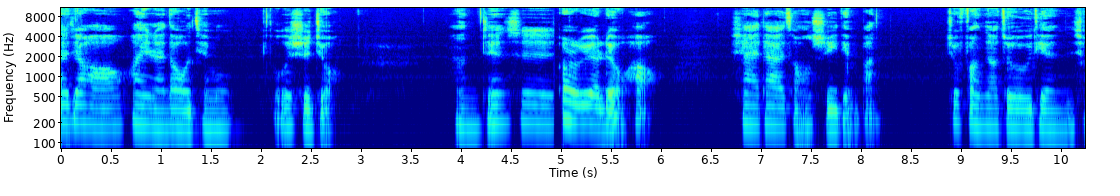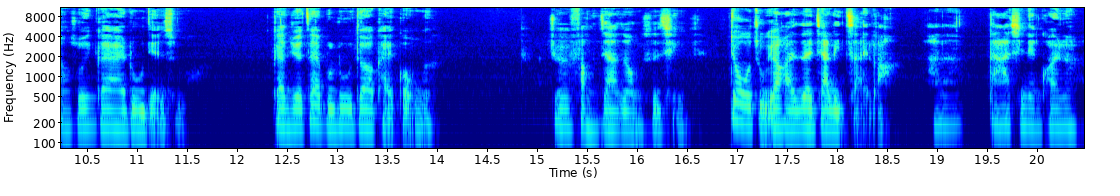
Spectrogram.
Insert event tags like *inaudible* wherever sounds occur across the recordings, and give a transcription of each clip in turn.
大家好，欢迎来到我节目，我是十九。嗯，今天是二月六号，现在大概早上十一点半，就放假最后一天，想说应该来录点什么，感觉再不录都要开工了。就是放假这种事情，就我主要还是在家里宅啦。好了，大家新年快乐。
